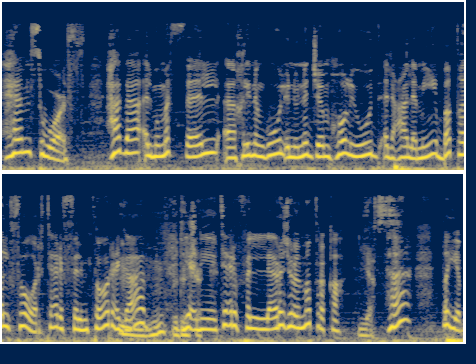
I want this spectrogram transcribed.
هيمسورث هذا الممثل آه خلينا نقول إنه نجم هوليوود العالمي بطل ثور. تعرف فيلم ثور عقاب؟ يعني. تعرف الرجل المطرقة. yes ها؟ طيب.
